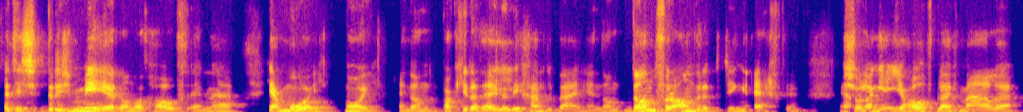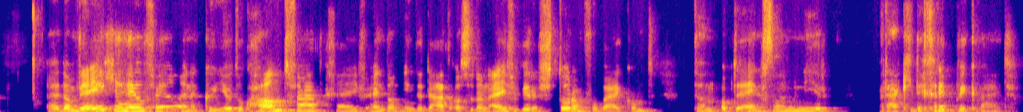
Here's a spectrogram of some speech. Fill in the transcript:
het is, er is meer dan dat hoofd. En uh, ja, mooi, mooi. En dan pak je dat hele lichaam erbij en dan, dan veranderen de dingen echt. Hè? Ja. Zolang je in je hoofd blijft malen, uh, dan weet je heel veel en dan kun je het ook handvaten geven. En dan inderdaad, als er dan even weer een storm voorbij komt, dan op de een of andere manier raak je de grip weer kwijt.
